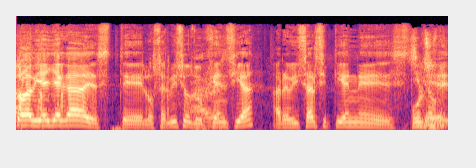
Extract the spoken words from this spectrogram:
todavía llega este los servicios de urgencia a revisar si tienes eh,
